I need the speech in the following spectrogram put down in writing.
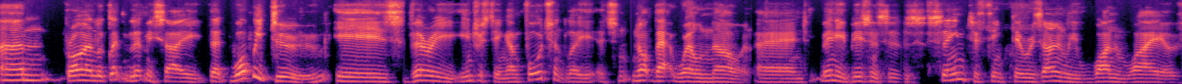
Um, Brian, look, let, let me say that what we do is very interesting. Unfortunately, it's not that well known, and many businesses seem to think there is only one way of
